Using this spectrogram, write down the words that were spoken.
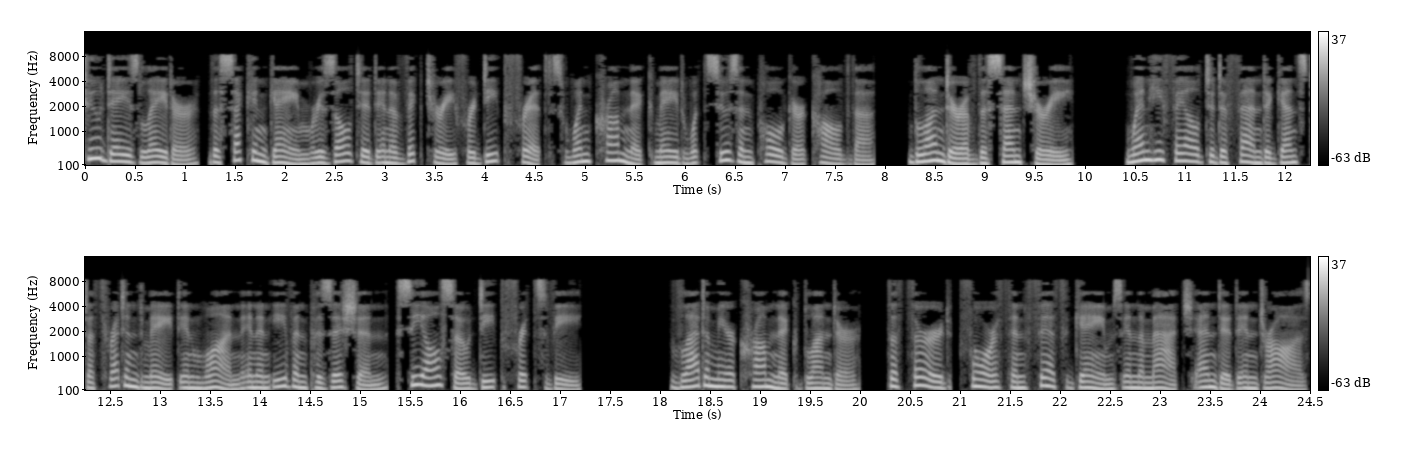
Two days later, the second game resulted in a victory for Deep Fritz when Kramnik made what Susan Polgar called the blunder of the century when he failed to defend against a threatened mate in one in an even position. See also Deep Fritz v. Vladimir Kramnik blunder. The third, fourth and fifth games in the match ended in draws.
